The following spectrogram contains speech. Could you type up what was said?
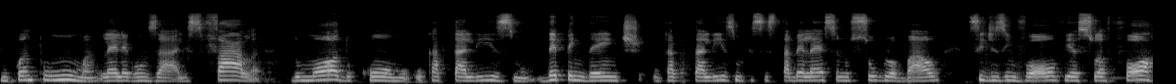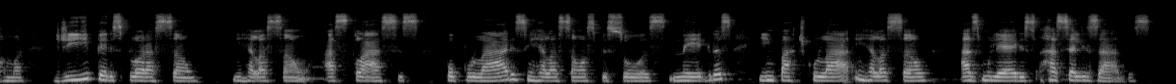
enquanto uma, Lélia Gonzalez, fala do modo como o capitalismo dependente, o capitalismo que se estabelece no sul global, se desenvolve a sua forma de hiperexploração em relação às classes populares, em relação às pessoas negras e, em particular, em relação às mulheres racializadas.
